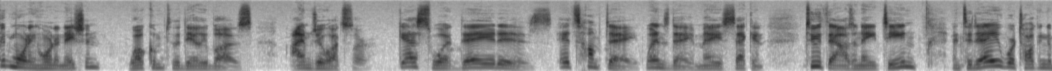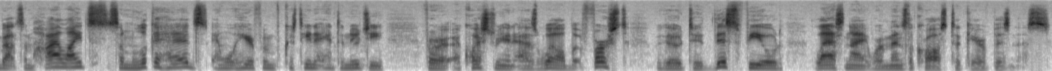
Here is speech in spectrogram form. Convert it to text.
Good morning, Hornet Nation. Welcome to the Daily Buzz. I'm Joe Hutzler. Guess what day it is? It's Hump Day, Wednesday, May 2nd, 2018. And today we're talking about some highlights, some look aheads, and we'll hear from Christina Antonucci for equestrian as well. But first, we go to this field last night where men's lacrosse took care of business.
